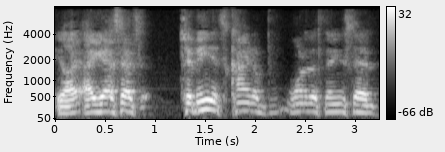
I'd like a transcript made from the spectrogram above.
you know, I, guess that's to me, it's kind of one of the things that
